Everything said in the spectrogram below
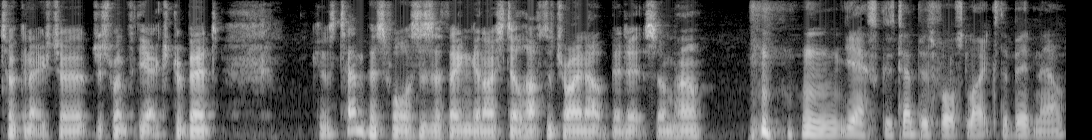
took an extra. Just went for the extra bid because Tempest Force is a thing, and I still have to try and outbid it somehow. Yes, because Tempest Force likes the bid now.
